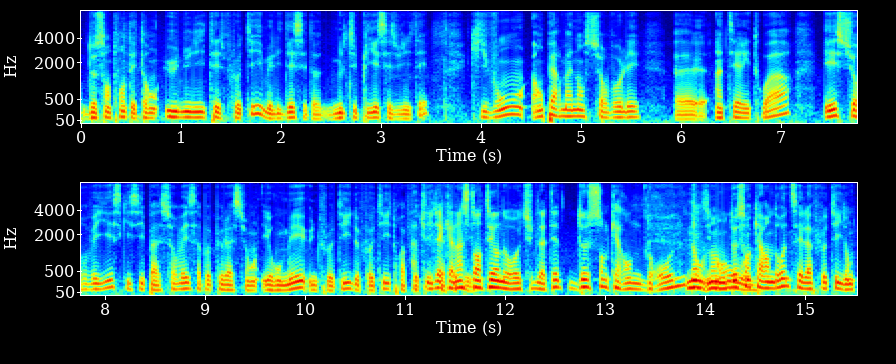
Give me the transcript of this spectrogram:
230 étant une unité de flottille, mais l'idée c'est de multiplier ces unités, qui vont en permanence survoler euh, un territoire et surveiller ce qui s'y passe, surveiller sa population. Et on met une flottille, deux flottilles, trois flottilles. Ah, tu veux dire qu'à l'instant T, on aurait au-dessus de la tête 240 drones Non, non 240 drones, c'est la flottille. Donc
